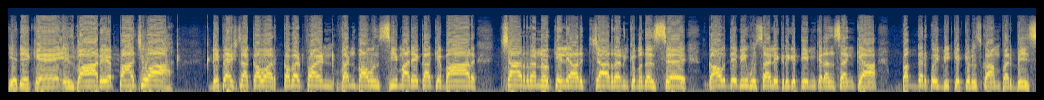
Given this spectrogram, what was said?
ये देखें, इस बार ये पांचवा deep extra cover cover point one bound सीमा रेखा के बाहर, चार रनों के लिए और चार रन की मदद से गाँव देवी भूसाली क्रिकेट टीम की रन संख्या बगैर कोई विकेट के नुकसान पर बीस।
